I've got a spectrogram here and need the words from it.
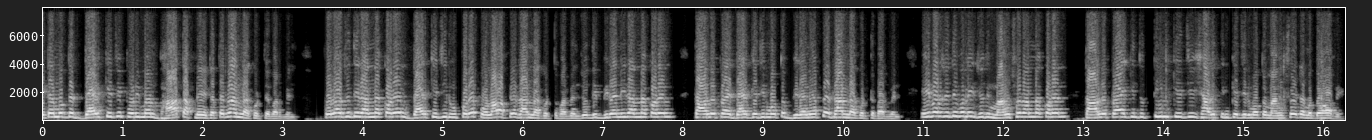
এটার মধ্যে দেড় কেজি পরিমাণ ভাত আপনি এটাতে রান্না করতে পারবেন। পোলাও যদি রান্না করেন, দেড় কেজির উপরে পোলাও আপনি রান্না করতে পারবেন। যদি বিরিয়ানি রান্না করেন, তাহলে প্রায় দেড় কেজির মতো বিরিয়ানি আপনি রান্না করতে পারবেন। এবার যদি বলি, যদি মাংস রান্না করেন, তাহলে প্রায় কিন্তু তিন কেজি, সাড়ে তিন কেজির মতো মাংস এটার মধ্যে হবে।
